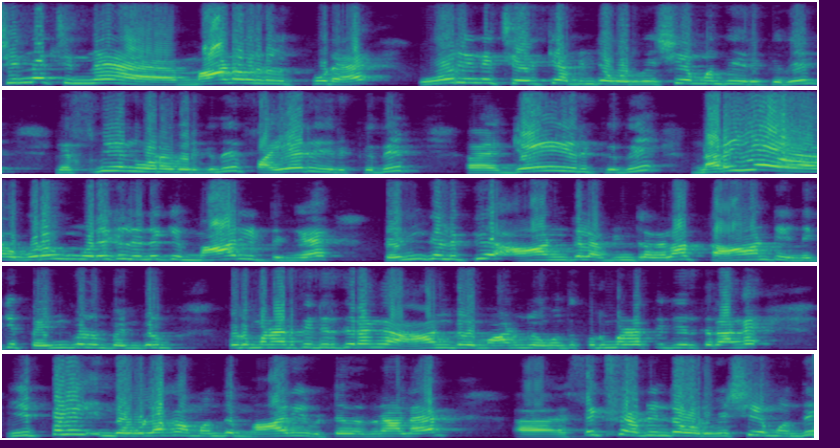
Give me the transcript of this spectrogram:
சின்ன சின்ன மாணவர்களுக்கு கூட ஓரின சேர்க்கை அப்படின்ற ஒரு விஷயம் வந்து இருக்குது. லெஸ்பியன் உறவு இருக்குது ஃபயர் இருக்குது கே இருக்குது. நிறைய உறவு முறைகள் இன்னைக்கு மாறிட்டுங்க. பெண்களுக்கு ஆண்கள் அப்படின்றதெல்லாம் தாண்டி இன்னைக்கு பெண்களும் பெண்களும் குடும்பம் நடத்திட்டு இருக்கிறாங்க. ஆண்களும் ஆண்களும் வந்து குடும்பம் நடத்திட்டு இருக்கிறாங்க. இப்படி இந்த உலகம் வந்து மாறி விட்டது அதனால செக்ஸ் அப்படின்ற ஒரு விஷயம் வந்து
